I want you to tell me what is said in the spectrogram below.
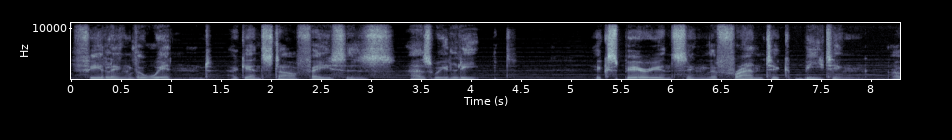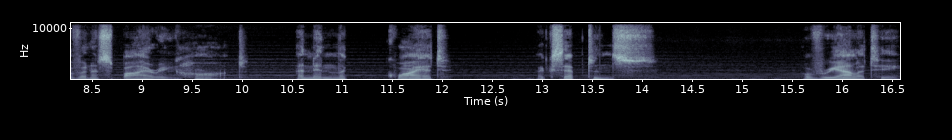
feeling the wind against our faces as we leaped, experiencing the frantic beating of an aspiring heart, and in the quiet acceptance of reality,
